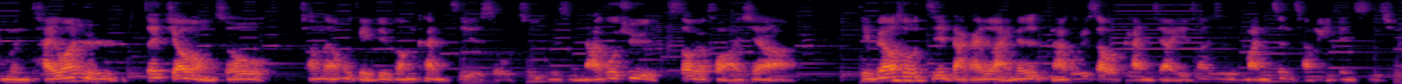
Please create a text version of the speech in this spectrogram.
我们台湾人在交往的时候，常常会给对方看自己的手机，就是拿过去稍微划一下，也不要说直接打开 Line，但是拿过去稍微看一下，也算是蛮正常的一件事情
